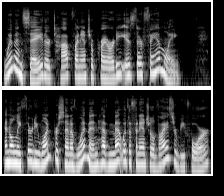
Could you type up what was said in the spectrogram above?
women say their top financial priority is their family and only 31% of women have met with a financial advisor before,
